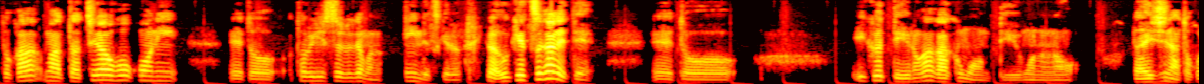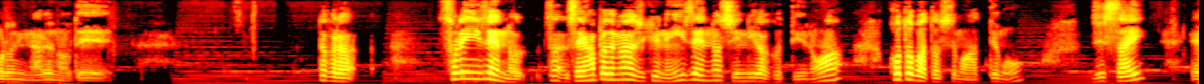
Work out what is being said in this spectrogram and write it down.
とか、また違う方向に、えっ、ー、と、飛び火するでもいいんですけど、受け継がれて、えっ、ー、と、行くっていうのが学問っていうものの大事なところになるので、だから、それ以前の、1879年以前の心理学っていうのは、言葉としてもあっても、実際、えっ、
